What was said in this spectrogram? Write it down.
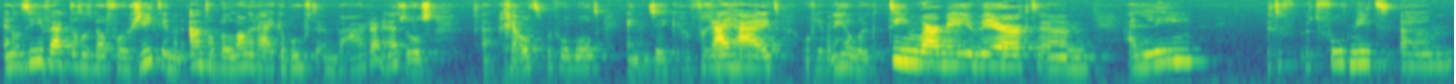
En dan zie je vaak dat het wel voorziet in een aantal belangrijke behoeften en waarden. Hè, zoals uh, geld bijvoorbeeld en een zekere vrijheid. Of je hebt een heel leuk team waarmee je werkt. Um, alleen, het, voelt niet um,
